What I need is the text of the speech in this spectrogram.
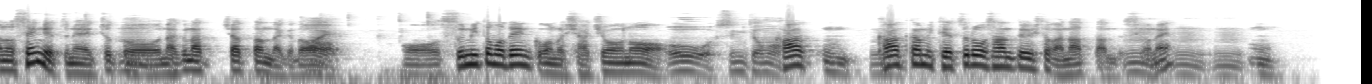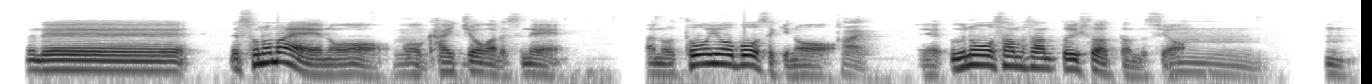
あの、先月ね、ちょっと亡くなっちゃったんだけど、はいもう住友電工の社長の、住友。かうんうん川上哲郎さんという人がなったんですよねう。んうんうん。で、でその前のうん会長がですね、あの、東洋紡績の、はい。えー宇野治さんという人だったんですよ。うん。うん。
